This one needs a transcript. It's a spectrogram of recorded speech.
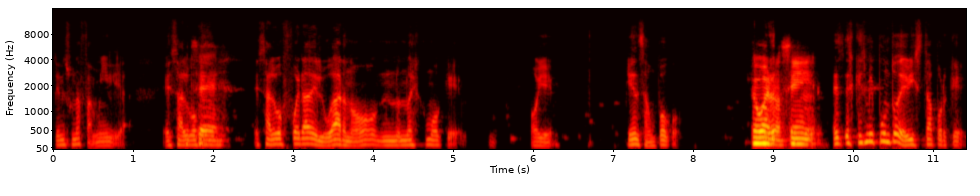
tienes una familia, es algo, Sí. fu- es algo fuera de lugar, ¿no? No, no es como que, oye, piensa un poco. Pero Pero bueno, sí, es, es que es mi punto de vista porque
